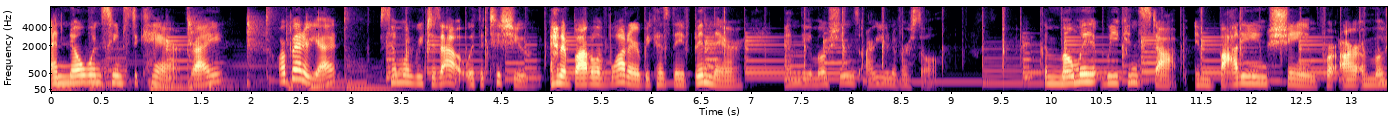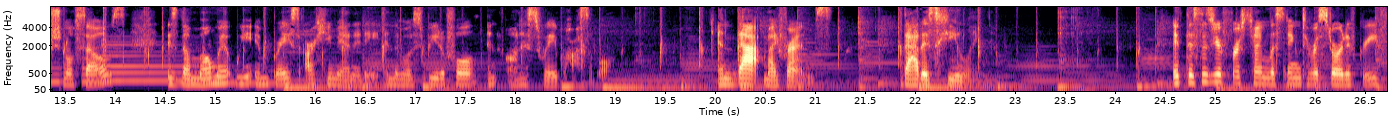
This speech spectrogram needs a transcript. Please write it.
And no one seems to care, right? Or better yet, someone reaches out with a tissue and a bottle of water because they've been there, and the emotions are universal. The moment we can stop embodying shame for our emotional selves is the moment we embrace our humanity in the most beautiful and honest way possible. And that, my friends, that is healing. If this is your first time listening to Restorative Grief,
